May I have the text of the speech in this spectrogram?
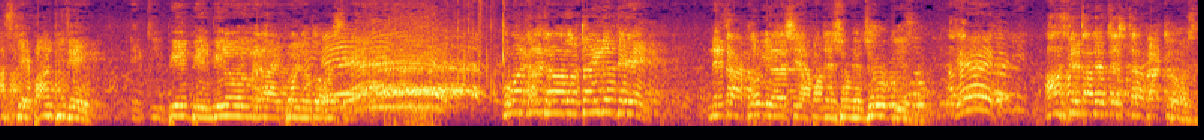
আজকে পান্তিতে একটি বিএনপির মিলন মেলায় পরিণত হয়েছে। কুমারখালী থানা দশটা ইউনিয়ন থেকে। নেতা কর্মীরা এসে আপনাদের সঙ্গে যোগ দিয়েছে। আজকে তাদের চেষ্টা ব্যর্থ হয়েছে।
